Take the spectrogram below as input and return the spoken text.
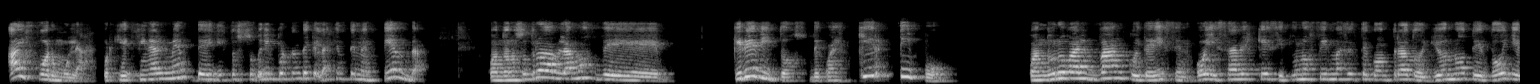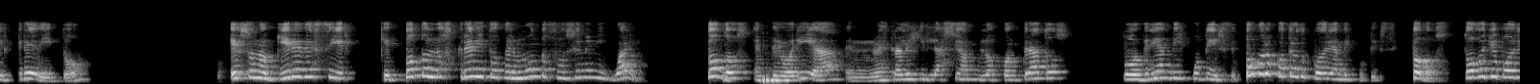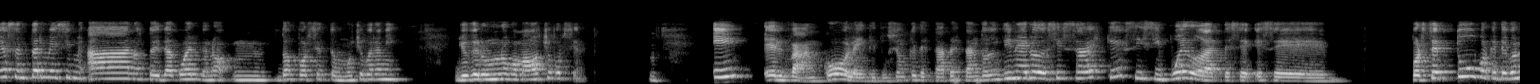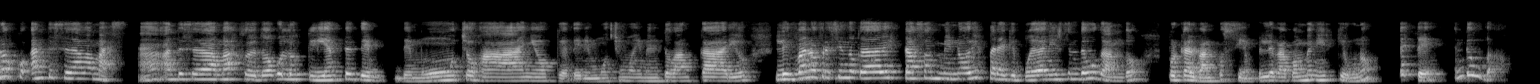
hay fórmulas, porque finalmente, y esto es súper importante que la gente lo entienda, cuando nosotros hablamos de créditos de cualquier tipo, cuando uno va al banco y te dicen, oye, ¿sabes qué? Si tú no firmas este contrato, yo no te doy el crédito, eso no quiere decir que todos los créditos del mundo funcionen igual. Todos, en teoría, en nuestra legislación, los contratos podrían discutirse. Todos los contratos podrían discutirse. Todos. Todos yo podría sentarme y decirme, ah, no estoy de acuerdo, no, 2% mm, es mucho para mí yo quiero un 1,8%. Mm. Y el banco o la institución que te está prestando el dinero decir, ¿sabes qué? Sí, sí puedo darte ese, por ser tú, porque te conozco, antes se daba más, ¿ah? antes se daba más, sobre todo con los clientes de, de, muchos años, que tienen mucho movimiento bancario, les van ofreciendo cada vez tasas menores para que puedan irse endeudando, porque al banco siempre le va a convenir que uno esté endeudado.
